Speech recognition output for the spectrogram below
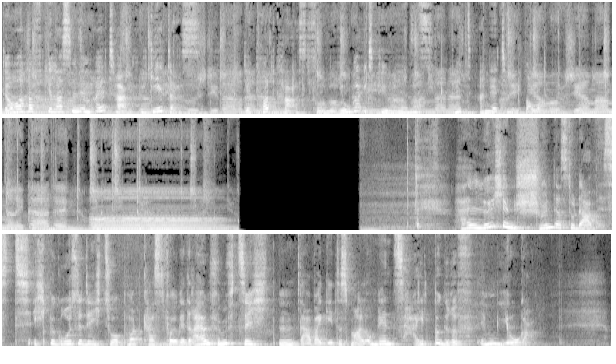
Dauerhaft gelassen im Alltag, wie geht das? Der Podcast von Yoga Experience mit Annette Bauer. Hallöchen, schön, dass du da bist. Ich begrüße dich zur Podcast Folge 53. Dabei geht es mal um den Zeitbegriff im Yoga.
